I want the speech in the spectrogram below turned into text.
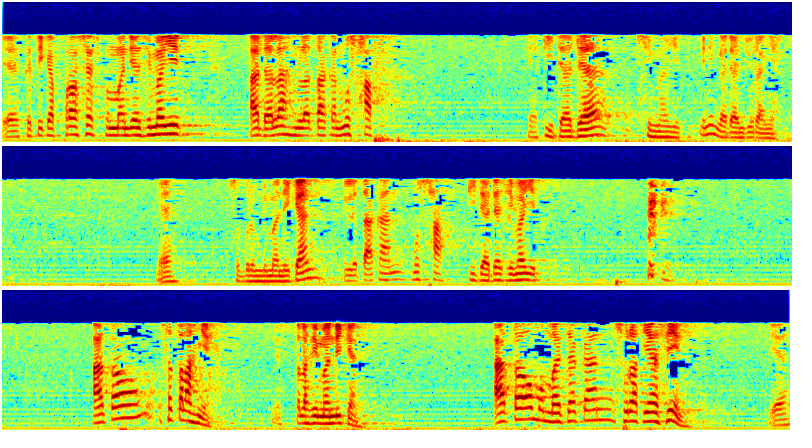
ya ketika proses pemandian si mayit adalah meletakkan mushaf ya di dada si mayit. Ini nggak ada anjurannya. Ya. Sebelum dimandikan diletakkan mushaf di dada si mayit. Atau setelahnya, ya, setelah dimandikan. Atau membacakan surat Yasin. Ya,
